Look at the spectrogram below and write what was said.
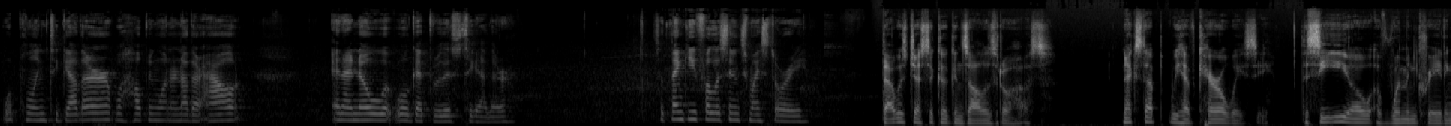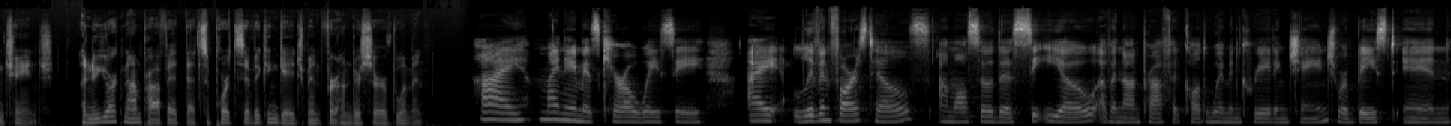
We're pulling together, we're helping one another out and I know we'll get through this together. So thank you for listening to my story. That was Jessica Gonzalez Rojas. Next up, we have Carol Wasey, the CEO of Women Creating Change, a New York nonprofit that supports civic engagement for underserved women. Hi, my name is Carol Wasey. I live in Forest Hills. I'm also the CEO of a nonprofit called Women Creating Change. We're based in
